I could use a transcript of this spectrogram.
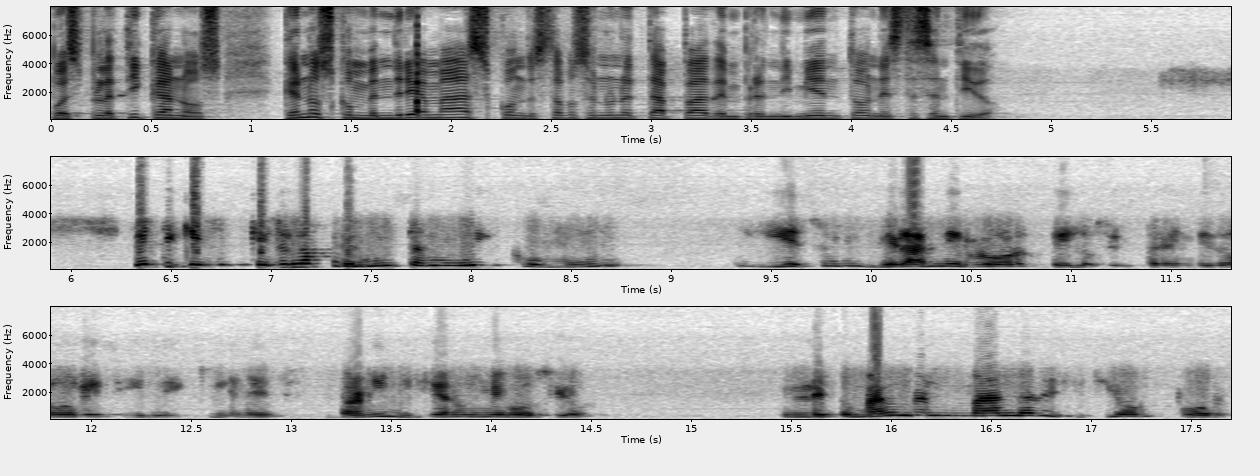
pues platícanos, ¿qué nos convendría más cuando estamos en una etapa de emprendimiento en este sentido? Fíjate que es, que es una pregunta muy común y es un gran error de los emprendedores y de quienes van a iniciar un negocio, el de tomar una mala decisión por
